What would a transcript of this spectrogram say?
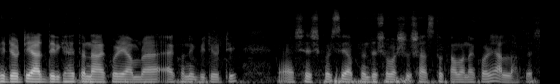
ভিডিওটি আর দীর্ঘায়িত না করে আমরা এখনই ভিডিওটি শেষ করছি। আপনাদের সবার সুস্বাস্থ্য কামনা করে। আল্লাহ হাফেজ।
